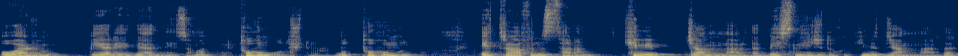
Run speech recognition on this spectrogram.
ovaryum bir araya geldiği zaman tohum oluşturur. Bu tohumun etrafını saran kimi canlılarda besleyici doku, kimi canlılarda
